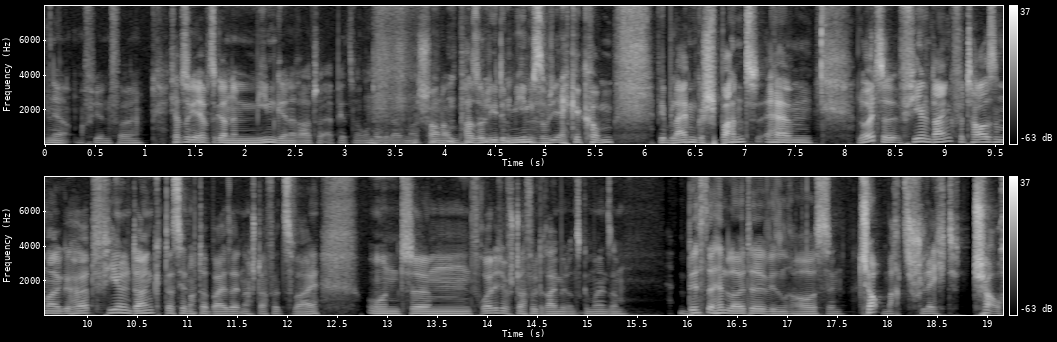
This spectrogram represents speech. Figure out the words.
Ja, auf jeden Fall. Ich habe sogar, hab sogar eine Meme-Generator-App jetzt mal runtergeladen. Mal schauen, ob ein paar solide Memes um die Ecke kommen. Wir bleiben gespannt. Ähm, Leute, vielen Dank für tausendmal gehört. Vielen Dank, dass ihr noch dabei seid nach Staffel 2. Und ähm, freut euch auf Staffel 3 mit uns gemeinsam. Bis dahin, Leute, wir sind raus. Ciao. Macht's schlecht. Ciao.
